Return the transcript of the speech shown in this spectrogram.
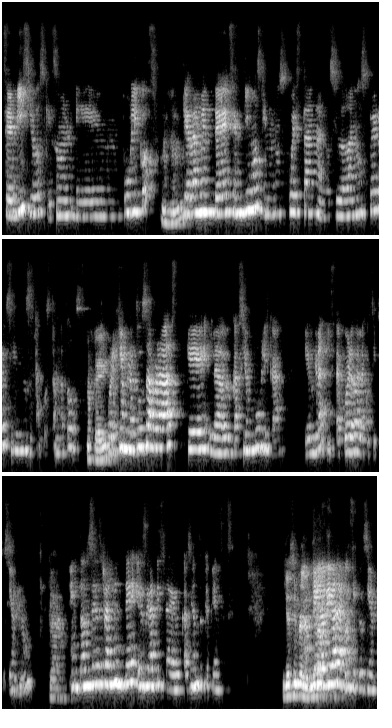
servicios que son públicos, que realmente sentimos que no nos cuestan a los ciudadanos, pero sí nos están costando a todos? Por ejemplo, tú sabrás que la educación pública es gratis, de acuerdo a la Constitución, ¿no? Claro. Entonces, ¿realmente es gratis la educación? ¿Tú qué piensas? Yo siempre les digo, lo diga la Constitución.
